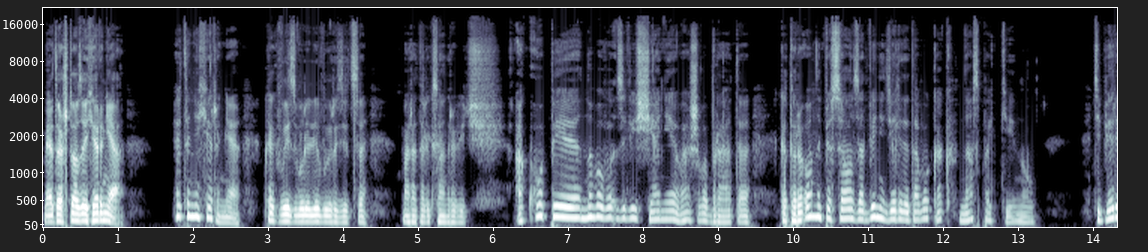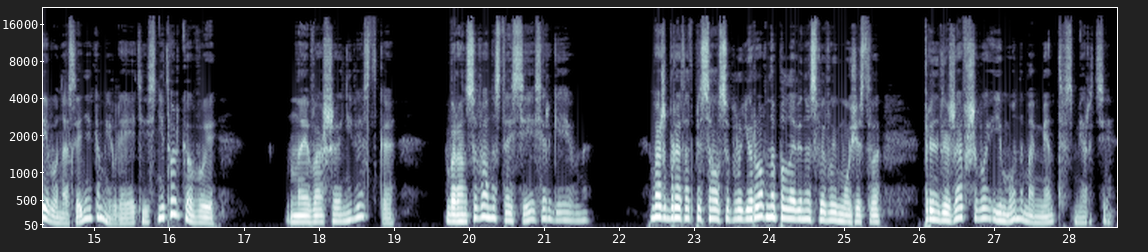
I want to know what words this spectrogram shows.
«Это что за херня?» «Это не херня, как вы изволили выразиться, Марат Александрович, а копия нового завещания вашего брата, который он написал за две недели до того, как нас покинул. Теперь его наследником являетесь не только вы, но и ваша невестка, Воронцова Анастасия Сергеевна. Ваш брат отписал супруге ровно половину своего имущества, принадлежавшего ему на момент смерти.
